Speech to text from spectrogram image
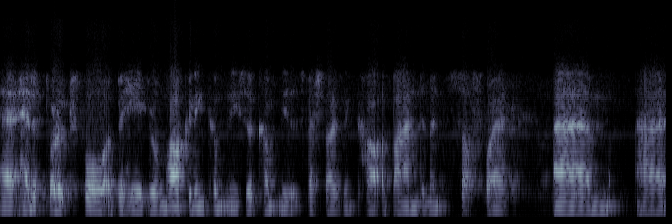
uh, head of product for a behavioral marketing company, so a company that specializes in cart abandonment software. Um, uh,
